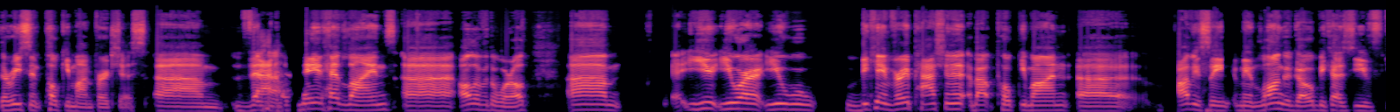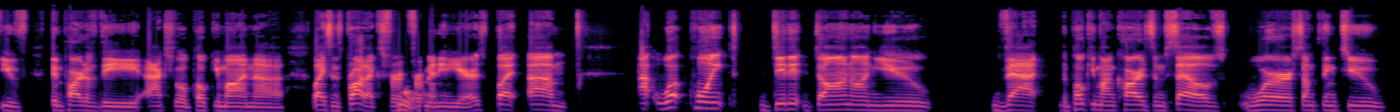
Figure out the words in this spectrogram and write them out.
the recent Pokemon purchase um, that made headlines uh, all over the world. Um, you you are you became very passionate about Pokemon. Uh, obviously, I mean, long ago because you've you've been part of the actual Pokemon uh, licensed products for for many years. But um, at what point did it dawn on you that the Pokemon cards themselves were something to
